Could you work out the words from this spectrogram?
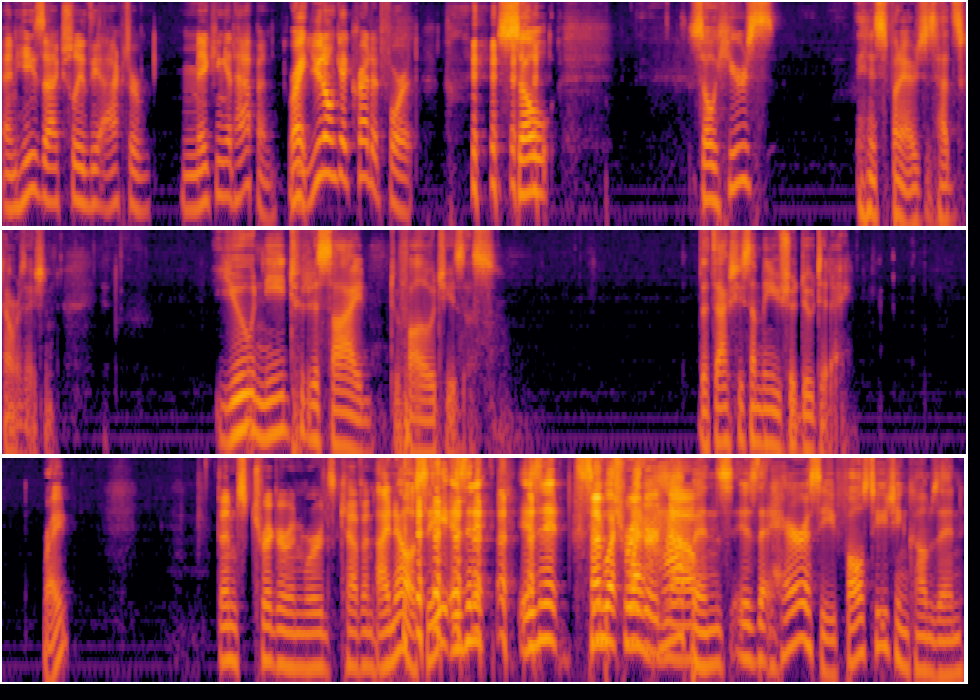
and He's actually the actor making it happen. Right. You don't get credit for it. so so here's and it's funny i just had this conversation you need to decide to follow jesus that's actually something you should do today right Them's triggering words, Kevin. i know see isn't it isn't it see I'm what, what triggered now. happens is that heresy false teaching comes in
